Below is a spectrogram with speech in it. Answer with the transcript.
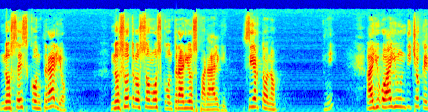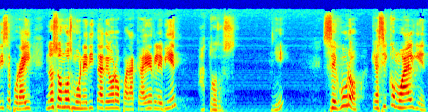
nos es contrario, nosotros somos contrarios para alguien. ¿Cierto o no? Hay, o hay un dicho que dice por ahí, no somos monedita de oro para caerle bien a todos. Seguro que así como alguien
